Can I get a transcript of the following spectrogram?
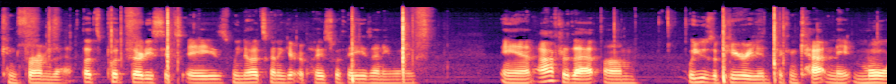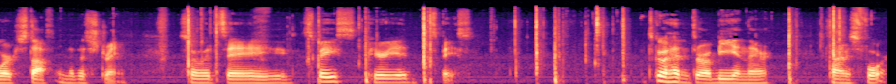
confirm that. Let's put 36 A's. We know it's going to get replaced with A's anyways. And after that, um, we'll use a period to concatenate more stuff into the string. So it's a space, period, space. Let's go ahead and throw a B in there times 4.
